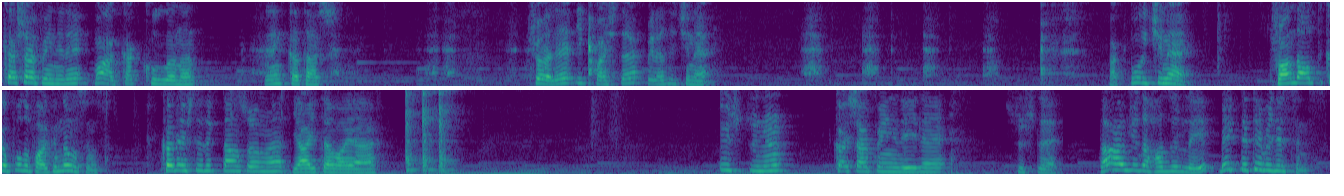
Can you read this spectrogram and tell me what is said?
kaşar peyniri muhakkak kullanın. Renk katar. Şöyle ilk başta biraz içine. Bak bu içine. Şu anda altı kapalı farkında mısınız? Karıştırdıktan sonra yay tavaya. Üstünü kaşar peyniriyle süsle. Daha önce de hazırlayıp bekletebilirsiniz.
